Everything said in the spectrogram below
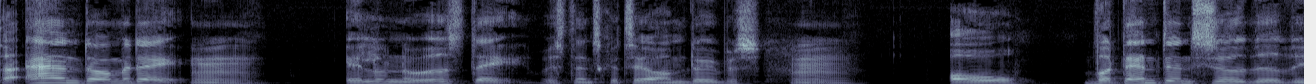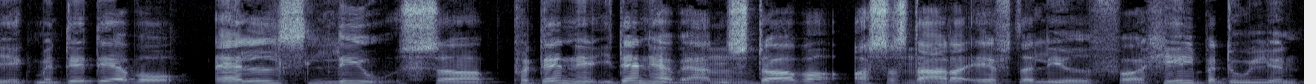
der er en dommedag, Mm. eller nådes dag, hvis den skal til at omdøbes, Mm. og hvordan den ser ud, ved vi ikke, men det er der, hvor alles liv så på den her, i den her verden mm. stopper, og så starter mm. efterlivet for hele baduljen,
